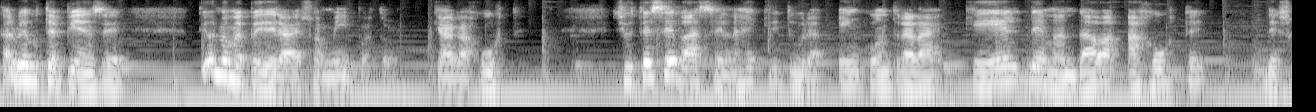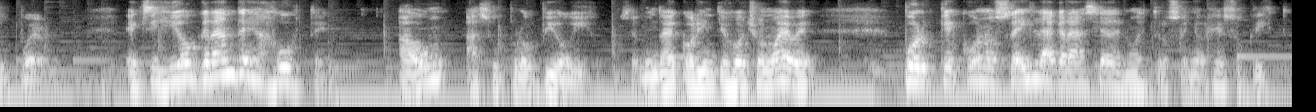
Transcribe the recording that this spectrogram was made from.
Tal vez usted piense, Dios no me pedirá eso a mí, pastor, que haga ajuste. Si usted se basa en las escrituras, encontrará que Él demandaba ajuste de su pueblo. Exigió grandes ajustes aún a su propio hijo. Segunda de Corintios 8:9, porque conocéis la gracia de nuestro Señor Jesucristo,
